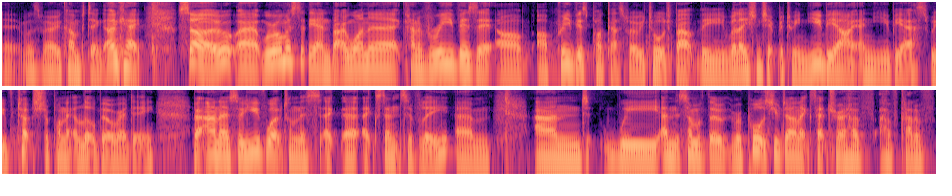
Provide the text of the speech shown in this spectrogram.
it was very comforting. Okay, so uh, we're almost at the end, but I want to kind of revisit our our previous podcast where we talked about the relationship between UBI and UBS. We've touched upon it a little bit already, but Anna, so you've worked on this uh, extensively. Um, and we and some of the reports you've done, etc., have have kind of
